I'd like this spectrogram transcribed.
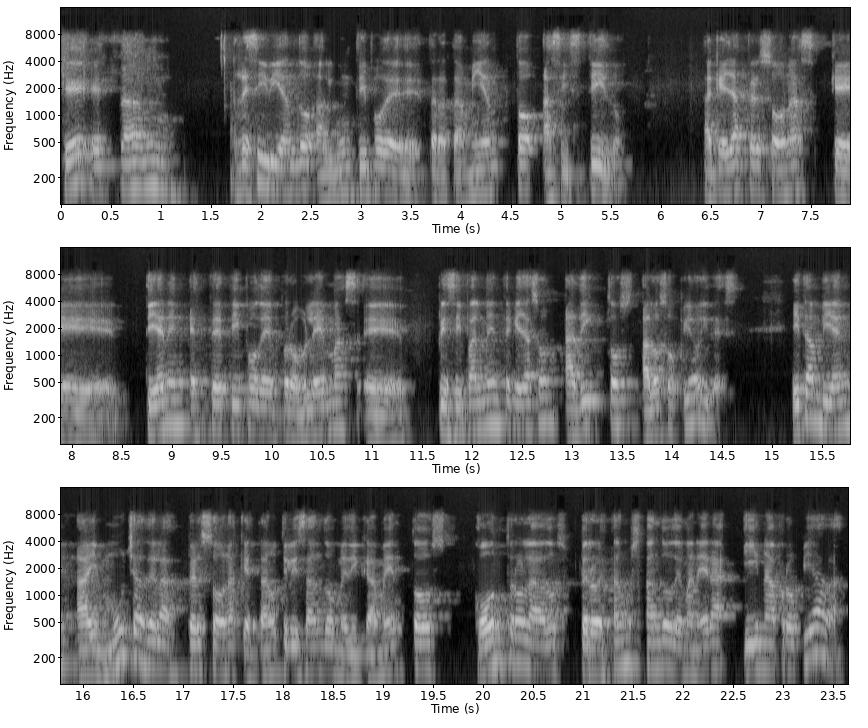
que están recibiendo algún tipo de tratamiento asistido, aquellas personas que tienen este tipo de problemas, eh, principalmente que ya son adictos a los opioides. Y también hay muchas de las personas que están utilizando medicamentos controlados, pero están usando de manera inapropiada.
